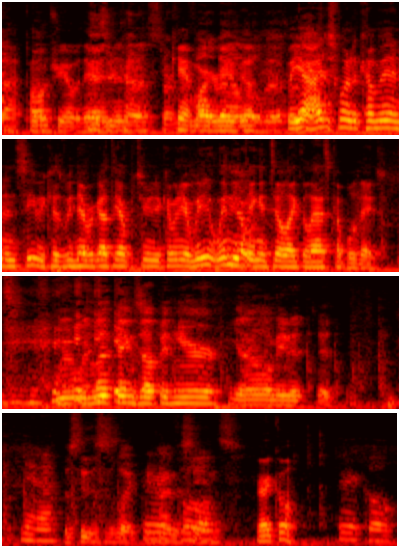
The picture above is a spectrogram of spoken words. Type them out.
uh, palm tree over there. Things and are then kind of starting Camp to fall down Margaritaville. bit. But yeah, I just wanted to come in and see because we never got the opportunity to come in here. We didn't win Yeah. anything until like the last couple of days. we, we lit things up in here. You know, I mean, it. it Yeah. you'll see, this is like Very behind cool. the scenes. Very cool. Very cool.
